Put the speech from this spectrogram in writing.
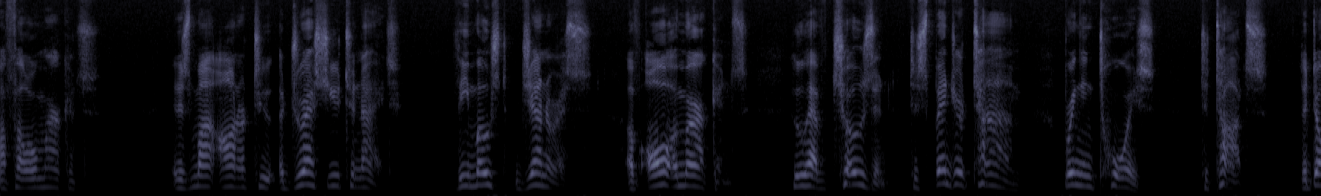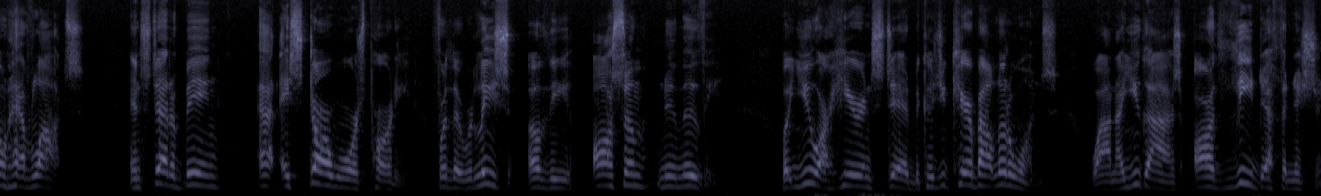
my fellow Americans, it is my honor to address you tonight, the most generous of all Americans who have chosen to spend your time bringing toys to tots that don't have lots instead of being at a Star Wars party for the release of the awesome new movie. But you are here instead because you care about little ones. Wow, now you guys are the definition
